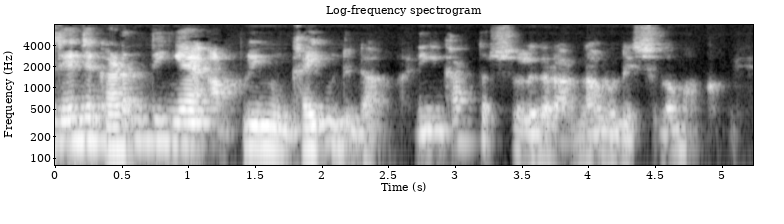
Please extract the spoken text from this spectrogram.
ஸ்டேஜை கடந்தீங்க அப்படின்னு கைவிட்டுட்டாங்க நீங்க கர்த்தர் சொல்லுகிறார் நான் உன்னை சுகமாக்குவேன்.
